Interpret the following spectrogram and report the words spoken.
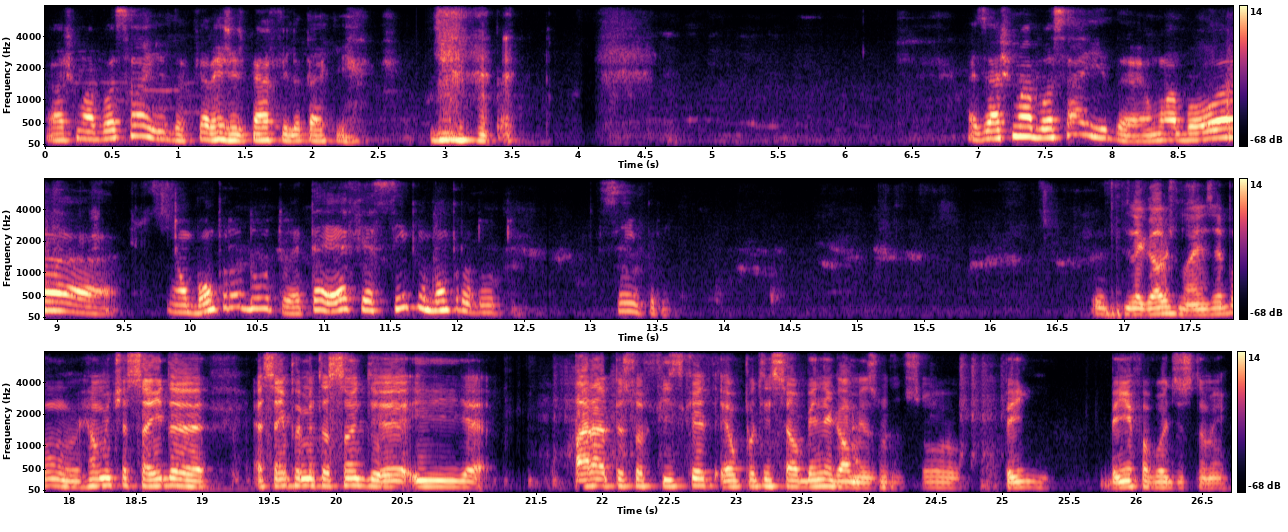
Eu acho uma boa saída. Peraí, gente, minha filha está aqui. Mas eu acho uma boa saída. É uma boa. É um bom produto. ETF é sempre um bom produto. Sempre. Legal demais. É bom. Realmente a saída, essa implementação e é, para a pessoa física é um potencial bem legal mesmo. Eu sou bem, bem a favor disso também.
